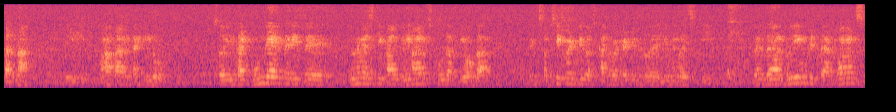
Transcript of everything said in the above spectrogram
Karna, the Mahabharata hero. So in that Munger there is a university called Bihar School of Yoga, which subsequently was converted into a university, where they are doing with advanced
